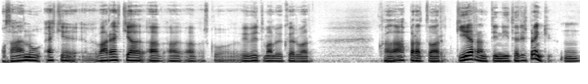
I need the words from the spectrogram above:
og það er nú ekki var ekki að, að, að, að sko, við vitum alveg hver var hvaða apparat var gerandin í þeirri sprengju. Mm.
